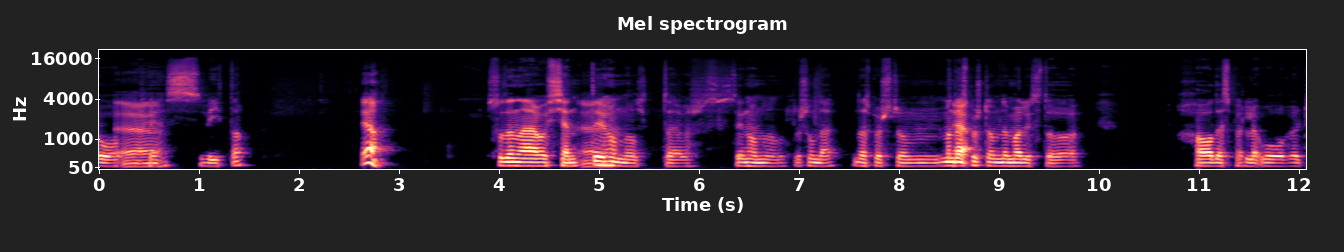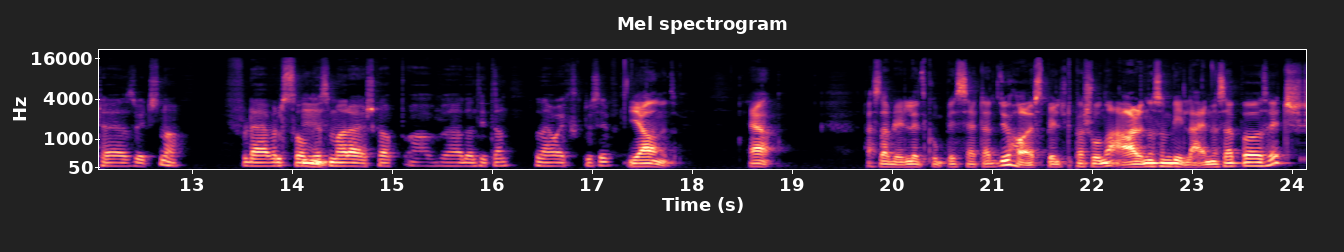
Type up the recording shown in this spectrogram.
og Eh. PS Vita. Ja. Så den er jo kjent i Eh. håndholdt, sin håndholdtversjon der. Det spørs om, men det spørs om de har lyst til å ha det spillet over til Switchen, da. For det er vel Sony Mm. som har eierskap av den tittelen. Den er jo eksklusiv. Ja, nettopp. Ja. Altså, da blir det litt komplisert her. Du har spilt Persona. Er det noe som vil egne seg på Switch?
